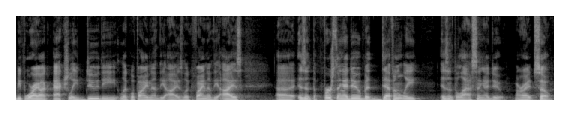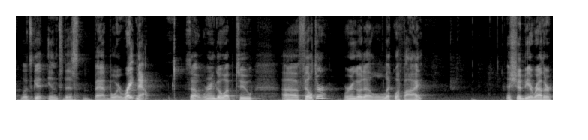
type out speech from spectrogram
before I actually do the liquefying of the eyes. Liquefying of the eyes uh, isn't the first thing I do, but definitely isn't the last thing I do. All right, so let's get into this bad boy right now. So we're gonna go up to uh, filter. We're gonna go to liquefy. This should be a rather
